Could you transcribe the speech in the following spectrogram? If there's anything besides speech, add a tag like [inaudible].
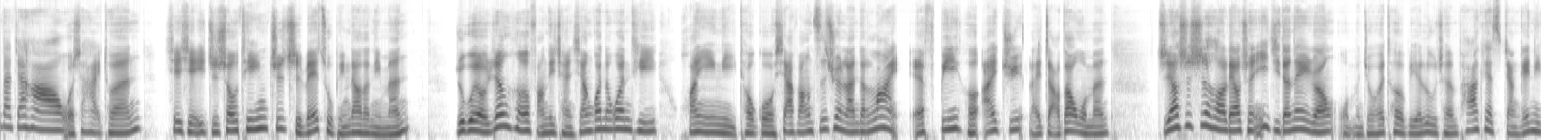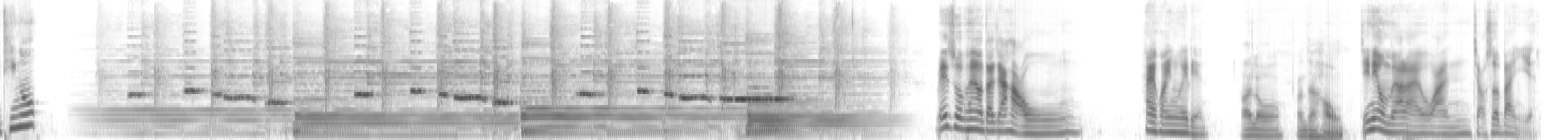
大家好，我是海豚，谢谢一直收听支持北楚频道的你们。如果有任何房地产相关的问题，欢迎你透过下方资讯栏的 Line、FB 和 IG 来找到我们。只要是适合聊成一集的内容，我们就会特别录成 Podcast 讲给你听哦。微楚朋友，大家好，嗨，欢迎威廉。Hello，大家好。今天我们要来玩角色扮演，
